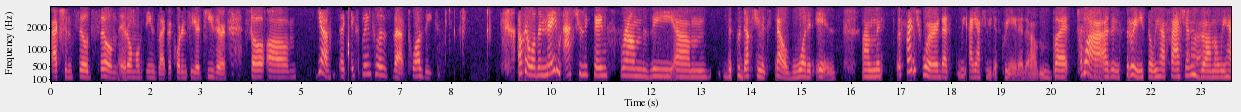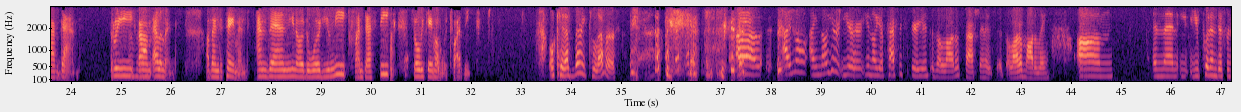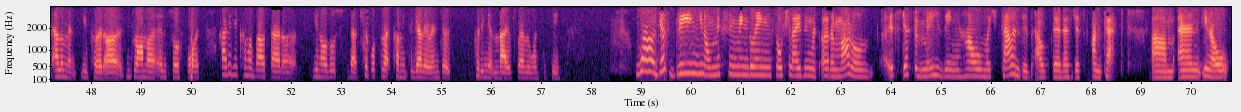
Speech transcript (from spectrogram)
action-filled film. It almost seems like, according to your teaser. So, um, yeah, explain to us that Troisique. Okay, well, the name actually came from the um, the production itself, what it is. Um, it's a French word that we I actually just created. Um, but trois as in three, so we have fashion, Uh-huh. drama, we have dance. 3 Mhm. um, elements of entertainment. And then, you know, the word unique, fantastique, so we came up with Troisique. Okay, that's very clever. uh, I know, I know your your you know your past experience is a lot of fashion. It's it's a lot of modeling, um, and then you, you put in different elements. You put uh, drama and so forth. How did you come about that? Uh, you know, those that triple threat coming together and just putting it live for everyone to see? Well, just being, you know, mixing, mingling, socializing with other models, it's just amazing how much talent is out there that's just untapped. Um, and, you know,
